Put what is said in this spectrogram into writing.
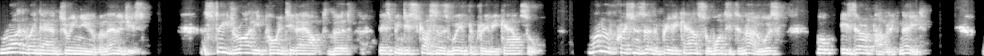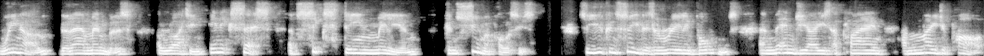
right the way down to renewable energies. Steve rightly pointed out that there's been discussions with the Privy Council. One of the questions that the Privy Council wanted to know was, well, is there a public need? We know that our members are writing in excess of 16 million consumer policies. So you can see there's a real importance, and the MGAs are playing a major part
